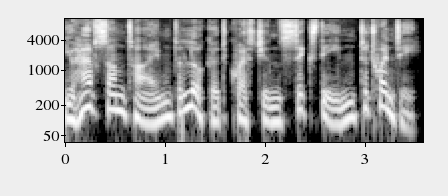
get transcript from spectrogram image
you have some time to look at questions 16 to 20.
